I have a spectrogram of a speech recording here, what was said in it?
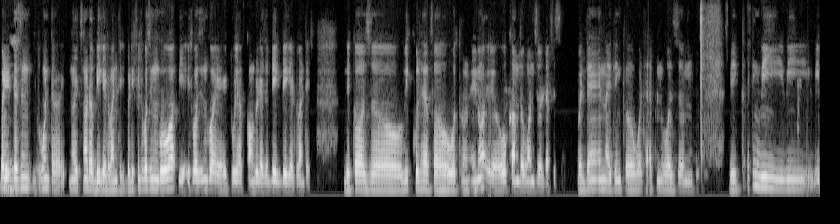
but it doesn't want a, you know it's not a big advantage. But if it was in Goa, it was in Goa, it would have counted as a big big advantage because uh, we could have uh, overthrown you know overcome the one zero deficit. But then I think uh, what happened was. Um, we I think we we we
